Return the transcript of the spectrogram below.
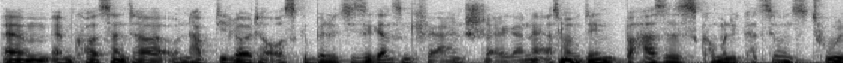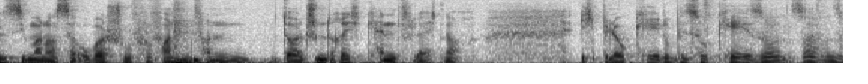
ähm, im Callcenter und habe die Leute ausgebildet, diese ganzen Quereinsteiger. Ne? Erstmal mhm. mit den Basis-Kommunikationstools, die man aus der Oberstufe von, von Deutschunterricht kennt, vielleicht noch. Ich bin okay, du bist okay, so, so, so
